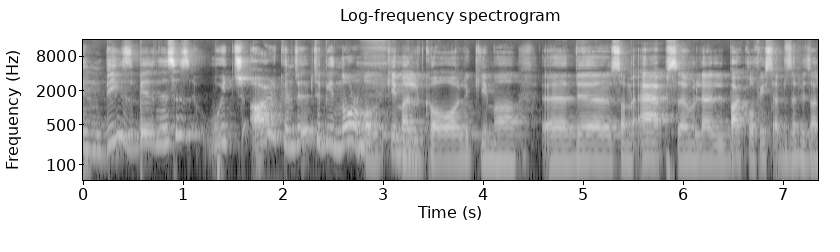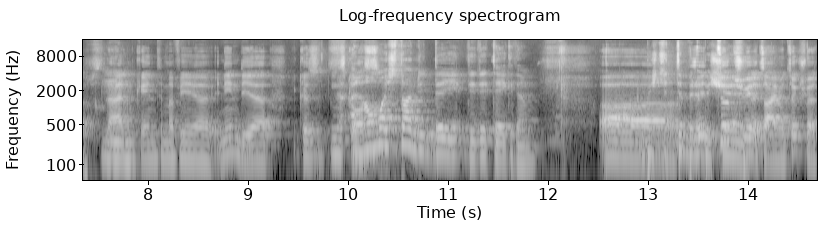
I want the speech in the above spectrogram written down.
in these businesses which are considered to be normal كيما الكول كيما uh, the some apps ولا الباك اوفيس بزاف لي apps في العالم كاين تما في in India because it's And how cost- much time did they did it take them? باش تتبع it باش- took شوية time it took شوية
